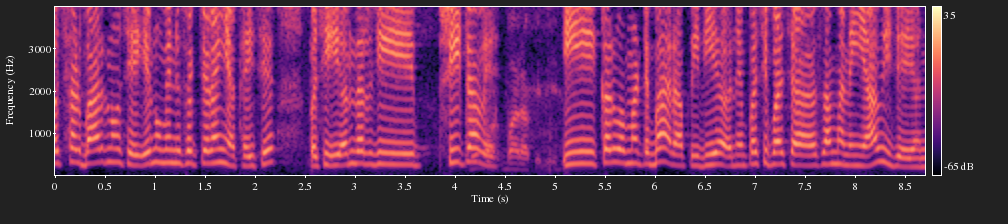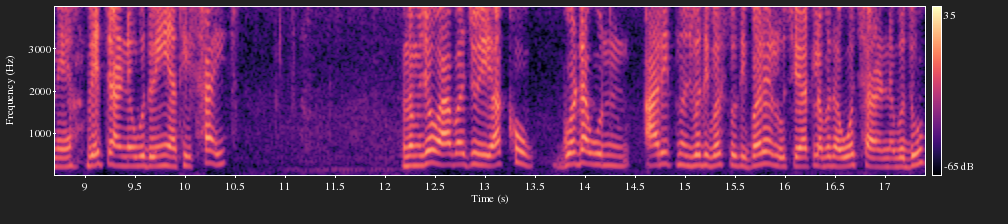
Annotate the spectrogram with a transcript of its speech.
ઓછાળ બહારનો છે એનું મેન્યુફેક્ચર અહીંયા થાય છે. પછી અંદર જે શીટ આવે એ કરવા માટે બહાર આપી દઈએ અને પછી પાછા સામાન અહીંયા આવી જાય અને વેચાણ ને એવું બધું અહીંયાથી થાય. તમે જો આ બાજુ આખું ગોડાઉન આ રીતનું જ બધી વસ્તુથી ભરેલું છે આટલા બધા ઓછાળ ને બધું.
